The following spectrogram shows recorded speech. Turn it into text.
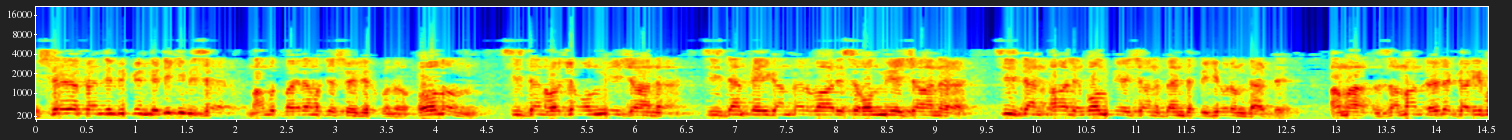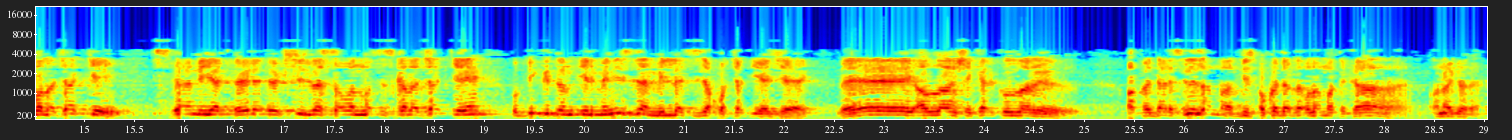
Hüsrev Efendi bir gün dedi ki bize, Mahmut Bayram Hoca söylüyor bunu, oğlum sizden hoca olmayacağını, sizden peygamber varisi olmayacağını, sizden alim olmayacağını ben de biliyorum derdi. Ama zaman öyle garip olacak ki, İslamiyet öyle öksüz ve savunmasız kalacak ki, bu bir gıdım ilminizle millet size hoca diyecek. Ey Allah'ın şeker kulları, affedersiniz ama biz o kadar da olamadık ha, ona göre.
